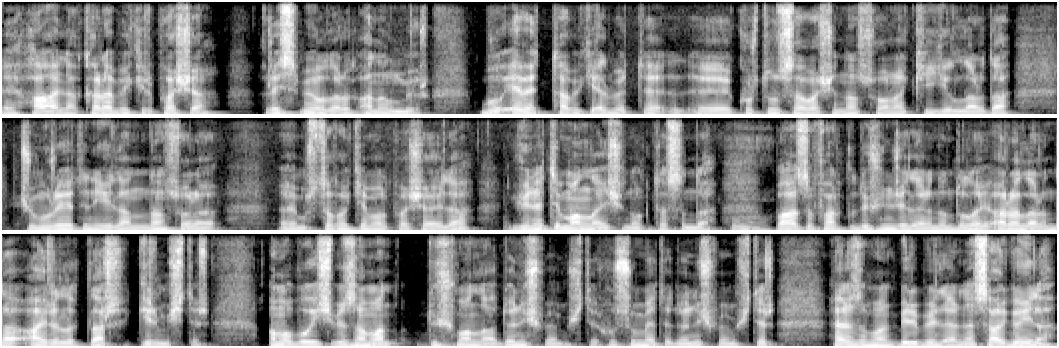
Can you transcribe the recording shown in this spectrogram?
e, hala Karabekir Paşa resmi olarak anılmıyor. Bu evet tabii ki elbette e, Kurtuluş Savaşı'ndan sonraki yıllarda Cumhuriyet'in ilanından sonra e, Mustafa Kemal Paşa ile yönetim anlayışı noktasında hmm. bazı farklı düşüncelerinden dolayı aralarında ayrılıklar girmiştir. Ama bu hiçbir zaman düşmanlığa dönüşmemiştir, husumete dönüşmemiştir. Her zaman birbirlerine saygıyla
